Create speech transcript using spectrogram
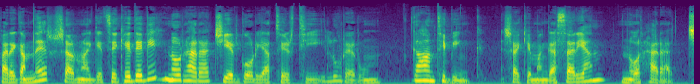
Բարեկամներ, շարունակեցեք հետևել Նոր հարաճ Երգորիա 3 լուրերուն։ Գանտիբինգ Շակե Մանգասարյան Նոր հարաճ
